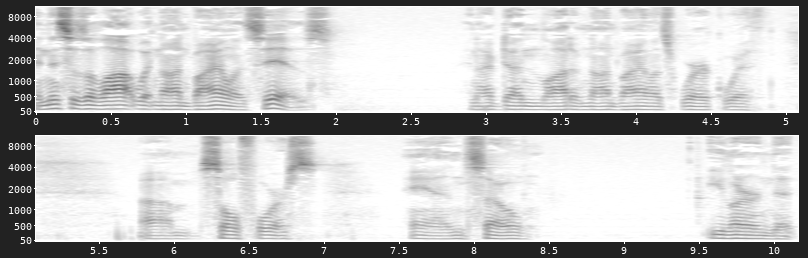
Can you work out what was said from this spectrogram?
And this is a lot what nonviolence is. And I've done a lot of nonviolence work with um, Soulforce. And so you learn that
